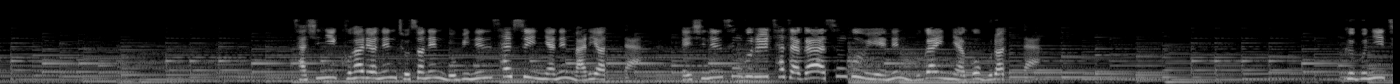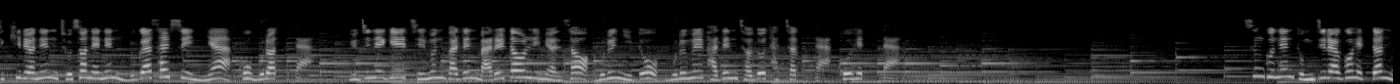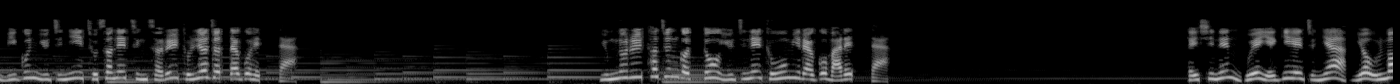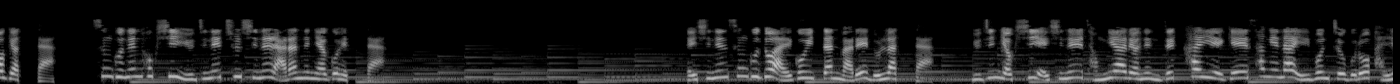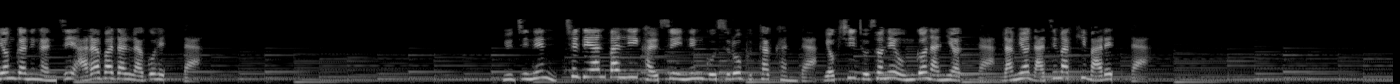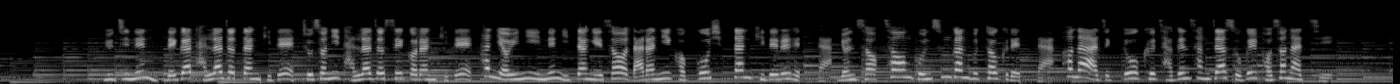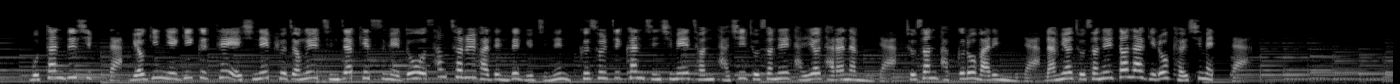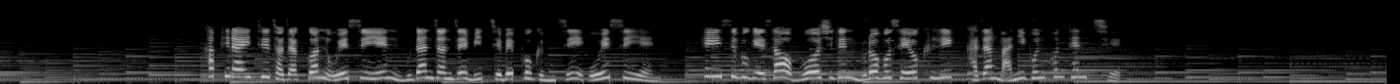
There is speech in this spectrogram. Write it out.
자신이 구하려는 조선엔 노비는 살 수 있냐는 말이었다. 애신은 승구를 찾아가 승구 위에는 누가 있냐고 물었다. 그분이 지키려는 조선에는 누가 살 수 있냐 고 물었다. 유진에게 질문받은 말을 떠올리면서 물은 이도 물음을 받은 저도 다쳤다. 고 했다. 승구는 동지라고 했던 미군 유진이 조선의 증서를 돌려줬다고 했다. 육로를 터준 것도 유진의 도움이라고 말했다. 애신은 왜 얘기해주냐, 며 울먹였다. 승구는 혹시 유진의 출신을 알았느냐고 했다. 애신은 승구도 알고 있단 말에 놀랐다. 유진 역시 애신을 정리하려는 듯 하이에게 상해나 일본 쪽으로 발령 가능한지 알아봐달라고 했다. 유진은 최대한 빨리 갈 수 있는 곳으로 부탁한다. 역시 조선에 온 건 아니었다. 라며 나지막히 말했다. 유진은 내가 달라졌단 기대, 조선이 달라졌을 거란 기대, 한 여인이 있는 이 땅에서 나란히 걷고 싶단 기대를 했다. 면서 처음 본 순간부터 그랬다. 허나 아직도 그 작은 상자 속을 벗어나지. 못한 듯 싶다. 여긴 얘기 끝에 애신의 표정을 짐작했음에도 상처를 받은 듯 유진은 그 솔직한 진심에 전 다시 조선을 달려 달아납니다. 조선 밖으로 말입니다. 라며 조선을 떠나기로 결심했다. 카피라이트 저작권 OSEN 무단전제 및 재배포 금지 OSEN 페이스북에서 무엇이든 물어보세요 클릭 가장 많이 본 콘텐츠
